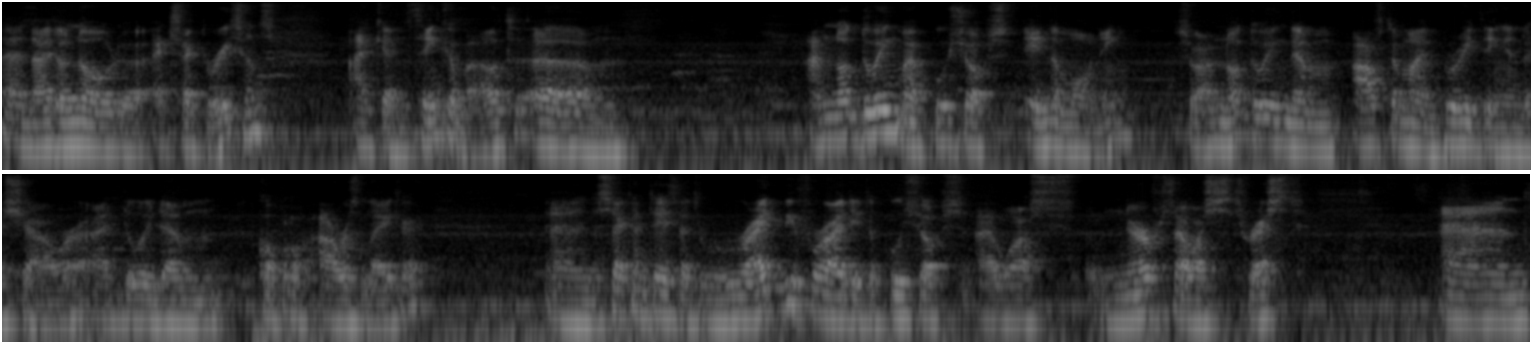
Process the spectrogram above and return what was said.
And I don't know the exact reasons. I can think about. Um, I'm not doing my push-ups in the morning, so I'm not doing them after my breathing in the shower. I do them a couple of hours later. And the second is that right before I did the push-ups, I was nervous, I was stressed, and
